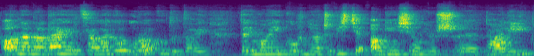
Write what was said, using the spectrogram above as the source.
Ona nadaje całego uroku tutaj tej mojej kuchni. Oczywiście ogień się już e, pali.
